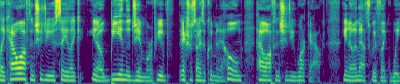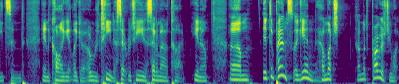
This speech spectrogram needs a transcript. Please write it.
like how often should you say, like, you know, be in the gym or if you have exercise equipment at home, how often should you work out? You know, and that's with like weights and, and calling it like a, a routine, a set routine, a set amount of time, you know. Um, it depends, again, how much how much progress you want?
